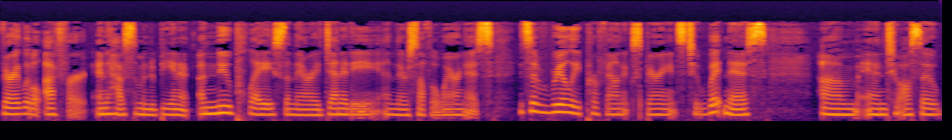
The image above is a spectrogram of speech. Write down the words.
very little effort and have someone to be in a, a new place in their identity and their self awareness. It's a really profound experience to witness um, and to also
